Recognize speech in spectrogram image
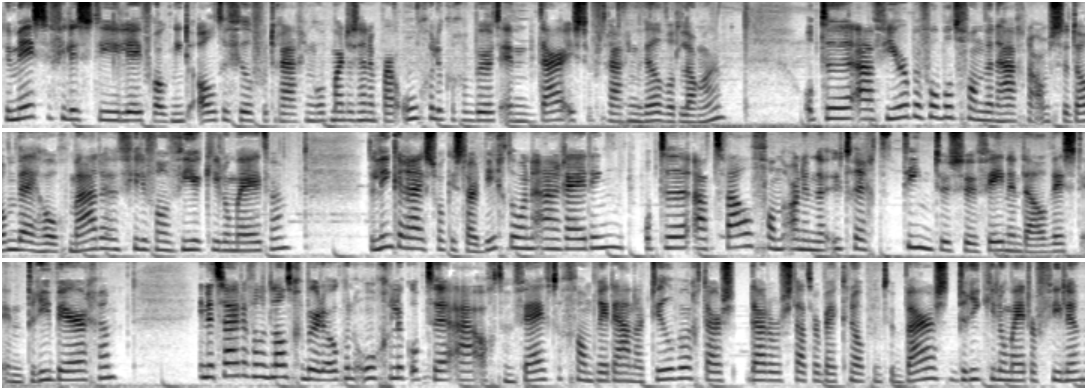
De meeste files die leveren ook niet al te veel vertraging op, maar er zijn een paar ongelukken gebeurd en daar is de vertraging wel wat langer. Op de A4 bijvoorbeeld van Den Haag naar Amsterdam bij Hoogmade een file van 4 kilometer. De linkerrijstrook is daar dicht door een aanrijding. Op de A12 van Arnhem naar Utrecht 10 tussen Veenendaal-West en Driebergen. In het zuiden van het land gebeurde ook een ongeluk op de A58 van Breda naar Tilburg. Daardoor staat er bij knooppunt de Baars 3 kilometer file.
